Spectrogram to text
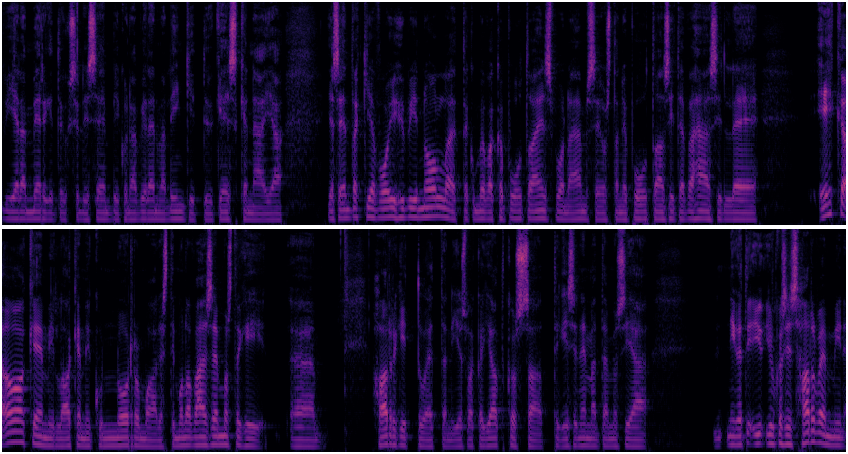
vielä merkityksellisempi, kun nämä vielä enemmän linkittyy keskenään. Ja, ja sen takia voi hyvin olla, että kun me vaikka puhutaan ensi vuonna MCOsta, niin puhutaan siitä vähän silleen, ehkä aakeemmin laakemmin kuin normaalisti. Me ollaan vähän semmoistakin äh, harkittu, että jos vaikka jatkossa tekisi enemmän tämmöisiä niin kuin, julkaisisi harvemmin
